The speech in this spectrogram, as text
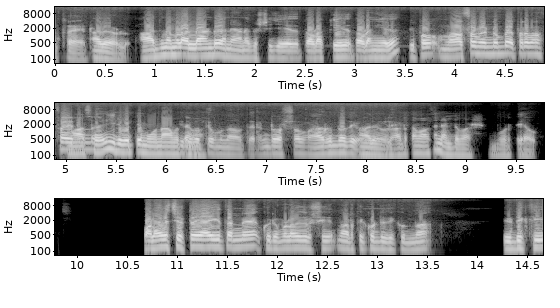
അത്രയായിട്ട്. അതേ ഉള്ളൂ. ആദ്യം നമ്മൾ അല്ലാണ്ട് തന്നെയാണ് കൃഷി ചെയ്ത് തുടക്കി തുടങ്ങിയത്. ഇപ്പൊ മാസം എണ്ണുമ്പോ എത്ര മാസം ഇരുപത്തി മൂന്നാമത്തെ ഇരുപത്തി മൂന്നാമത്തെ രണ്ടു വർഷം ആകുന്നതേ അതേ ഉള്ളൂ. അടുത്ത മാസം രണ്ട് വർഷം പൂർത്തിയാവും. വളരെ ചിട്ടയായി തന്നെ കുരുമുളക് കൃഷി നടത്തിക്കൊണ്ടിരിക്കുന്ന ഇടുക്കി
